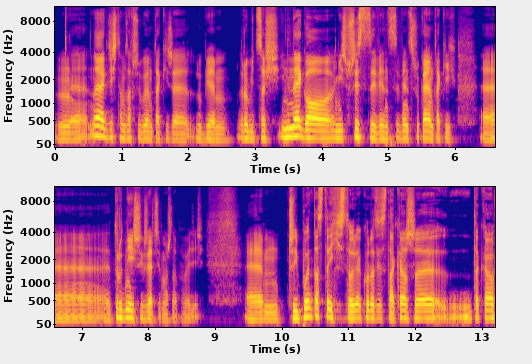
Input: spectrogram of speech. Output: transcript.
Mm, no ja gdzieś tam zawsze byłem taki, że lubiłem robić coś innego niż wszyscy, więc, więc szukałem takich e, trudniejszych rzeczy, można powiedzieć. Czyli puenta z tej historii akurat jest taka, że taka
